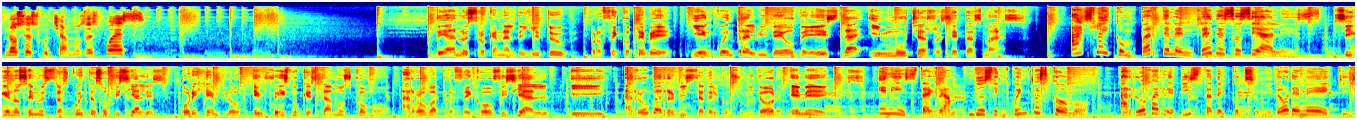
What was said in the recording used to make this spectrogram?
Nos escuchamos después. Ve a nuestro canal de YouTube, Profeco TV, y encuentra el video de esta y muchas recetas más. Hazla y compártela en redes sociales. Síguenos en nuestras cuentas oficiales. Por ejemplo, en Facebook estamos como arroba Profeco Oficial y arroba Revista del Consumidor MX. En Instagram nos encuentras como arroba Revista del Consumidor MX.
